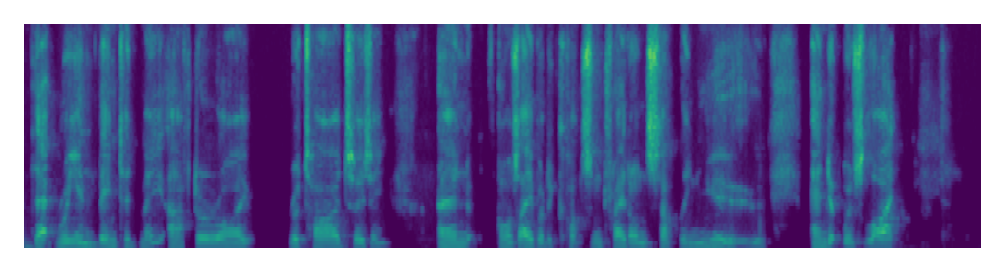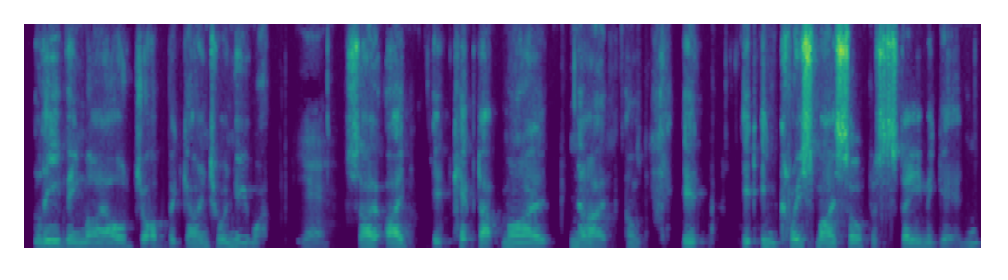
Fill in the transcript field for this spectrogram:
that reinvented me after I retired, Susie, and I was able to concentrate on something new, and it was like leaving my old job but going to a new one. Yeah. So I it kept up my no, it it increased my self esteem again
